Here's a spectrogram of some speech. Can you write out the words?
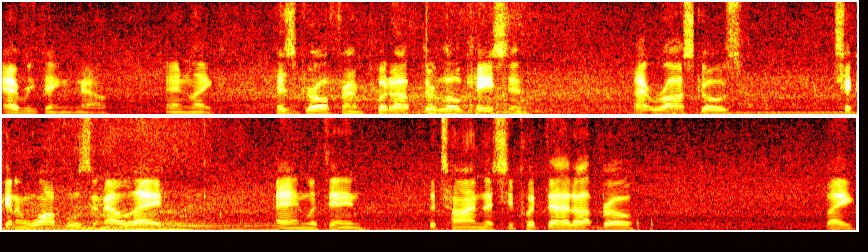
everything now. And like his girlfriend put up their location at Roscoe's Chicken and Waffles in LA. And within the time that she put that up, bro, like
